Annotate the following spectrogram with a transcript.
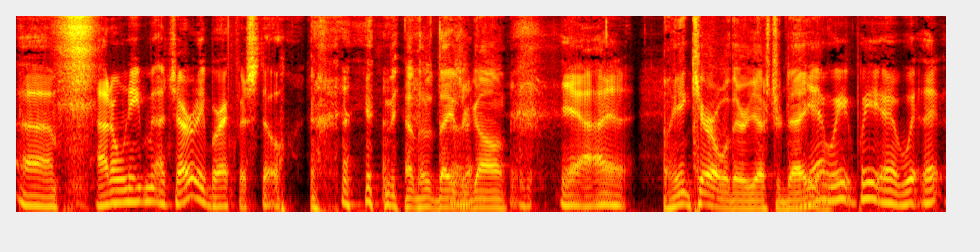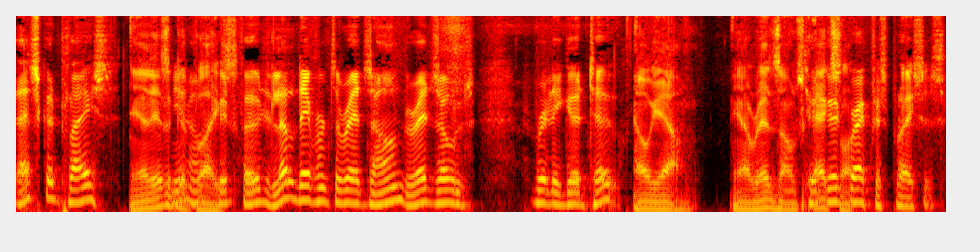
Um, I don't eat much early breakfast though. yeah, those days are gone. yeah, he and Carol were there yesterday. yeah. We we, uh, we that, that's a good place. yeah, it is a you good know, place. Good food. A little different to the Red Zone. The Red Zone's really good too. Oh yeah, yeah. Red Zone's Two good excellent. breakfast places.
